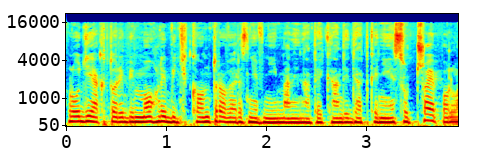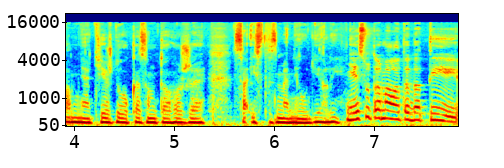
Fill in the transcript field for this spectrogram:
ľudia, ktorí by mohli byť kontroverzne vnímaní na tej kandidátke, nie sú, čo je podľa mňa tiež dôkazom toho, že sa isté zmeny udiali. Nie sú tam ale teda tí,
